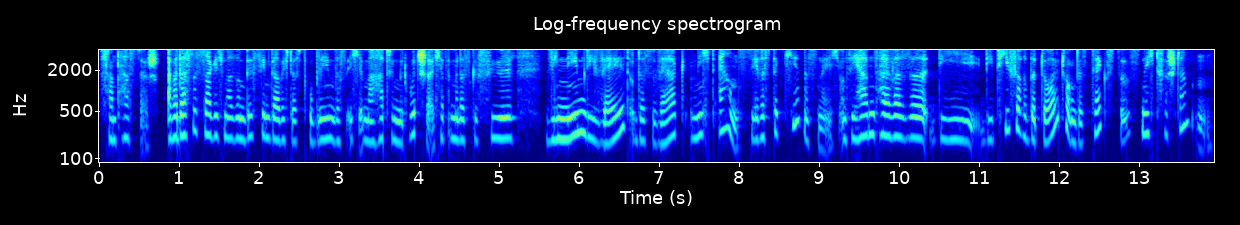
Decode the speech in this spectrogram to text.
fantastisch. Aber das ist, sage ich mal, so ein bisschen, glaube ich, das Problem, was ich immer hatte mit Witcher. Ich habe immer das Gefühl, sie nehmen die Welt und das Werk nicht ernst. Sie respektieren es nicht. Und sie haben teilweise die, die tiefere Bedeutung des Textes nicht verstanden.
